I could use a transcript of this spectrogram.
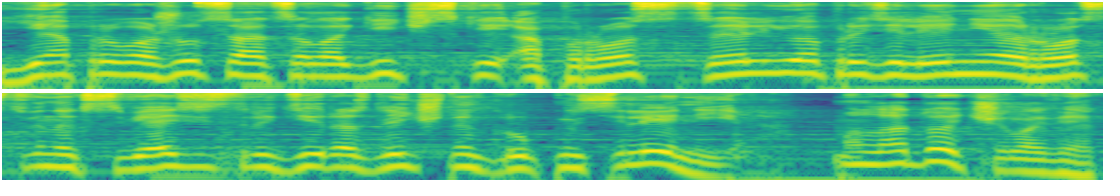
Я провожу социологический опрос с целью определения родственных связей среди различных групп населения. Молодой человек,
